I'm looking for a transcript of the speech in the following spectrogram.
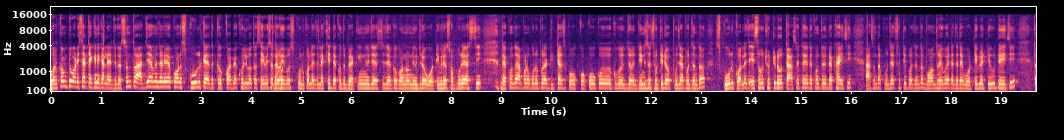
Welcome to Odisha technical education তো আজ আমি জাঁয়া কোণ স্কুল কবে খোলব। তো সেই বিষয়ে রহব স্কুল কলেজ লেখি। দেখুন ব্রেকিং নিউজ আসছে কোণ নিউজর ওটিভি সবুরে আসছে দেখুন আপনার পুরা ডিটেলস কেউ কেউ জিনিস ছুটি রহু পূজা পর্যন্ত স্কুল কলেজ এসব ছুটি রহু তা সহ দেখুন দেখা হয়েছি আসন্তা পূজা ছুটি পর্যন্ত বন্ধ রহব এটা যেটা ওটিভি টিউট হয়েছি তো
